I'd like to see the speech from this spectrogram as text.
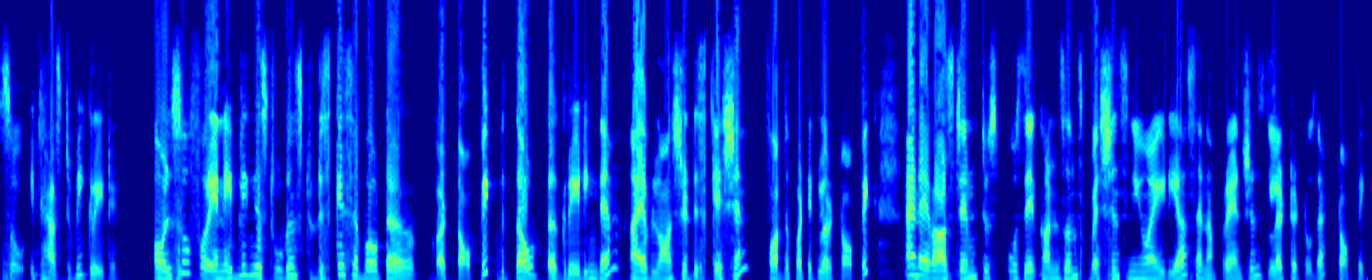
So it has to be graded. Also for enabling the students to discuss about a, a topic without uh, grading them, I have launched a discussion for the particular topic and I've asked them to pose their concerns, questions, new ideas and apprehensions related to that topic.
